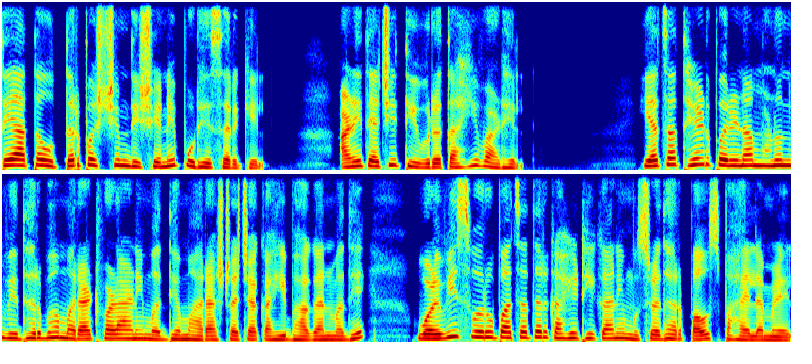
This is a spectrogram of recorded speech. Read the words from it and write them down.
ते आता उत्तर पश्चिम दिशेने पुढे सरकेल आणि त्याची तीव्रताही वाढेल. याचा थेट परिणाम म्हणून विदर्भ मराठवाडा आणि मध्य महाराष्ट्राच्या काही भागांमध्ये वळवी स्वरूपाचा तर काही ठिकाणी मुसळधार पाऊस पाहायला मिळेल.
